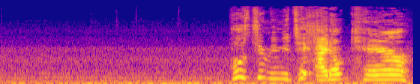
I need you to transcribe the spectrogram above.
Post treatment mutate. I don't care.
